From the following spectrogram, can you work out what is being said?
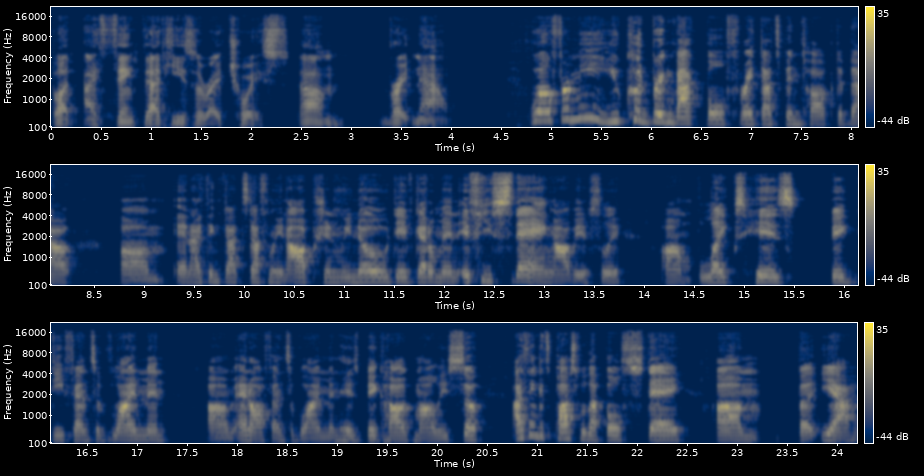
but I think that he's the right choice um, right now. Well, for me, you could bring back both, right? That's been talked about. Um, and I think that's definitely an option. We know Dave Gettleman, if he's staying, obviously, um, likes his big defensive lineman um, and offensive lineman, his big hog mollies. So I think it's possible that both stay. Um, but yeah,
